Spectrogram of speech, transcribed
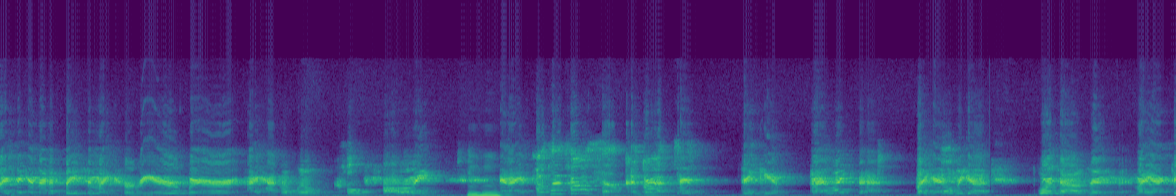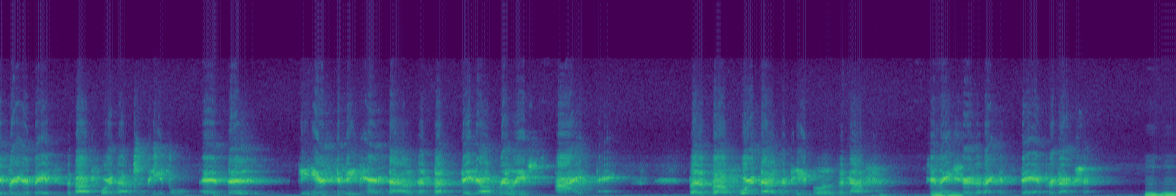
I think I'm at a place in my career where I have a little cult following, Mm-hmm. and is enough to make Mhm. sure that I can stay in production. Mm-hmm.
